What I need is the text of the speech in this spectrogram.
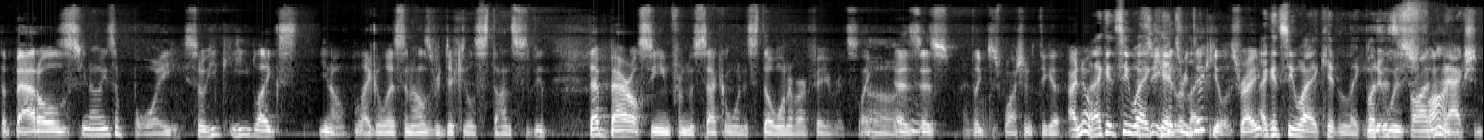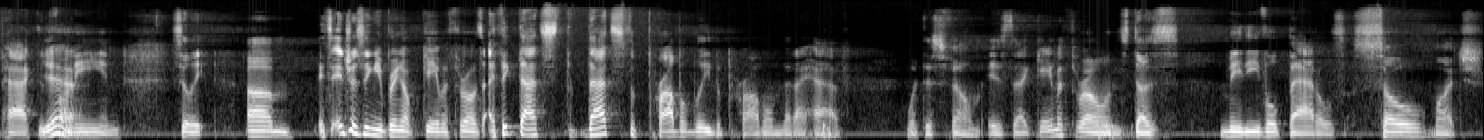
the battles. You know, he's a boy, so he he likes you know Legolas and all his ridiculous stunts. That barrel scene from the second one is still one of our favorites. Like oh. as as like just watching it together. I know. And I can see why it's, a kid it's would like it. ridiculous, right? I can see why a kid would like it. But it was fun, fun. and action packed and Yeah. funny and silly. Um, it's interesting you bring up Game of Thrones. I think that's that's the probably the problem that I have with this film is that Game of Thrones does medieval battles so much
